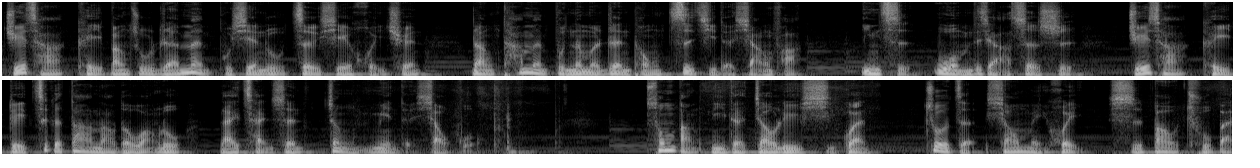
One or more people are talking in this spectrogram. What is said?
觉察可以帮助人们不陷入这些回圈，让他们不那么认同自己的想法。因此，我们的假设是，觉察可以对这个大脑的网络。来产生正面的效果。松绑你的焦虑习惯，作者肖美惠，时报出版。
